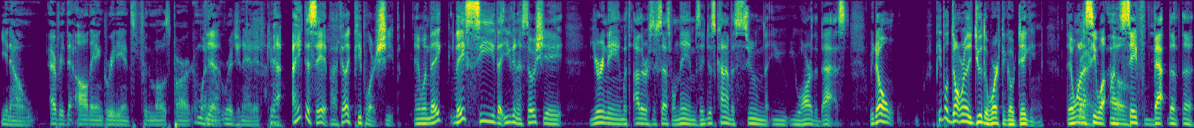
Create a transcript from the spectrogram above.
you know, everything, all the ingredients for the most part when Yeah. it originated. I, mean, I- I hate to say it, but I feel like people are sheep, and when they they see that you can associate your name with other successful names, they just kind of assume that you you are the best. We don't. People don't really do the work to go digging. They want Right. to see what Oh. unsafe va- the the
